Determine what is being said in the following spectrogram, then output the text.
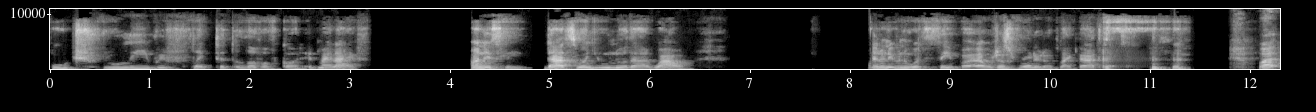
who truly reflected the love of God in my life. Honestly, that's when you know that wow. I don't even know what to say, but I will just run it up like that. But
